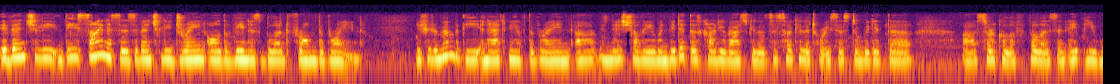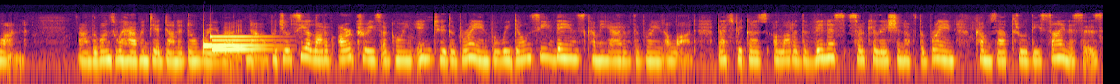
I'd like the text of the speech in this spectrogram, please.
eventually these sinuses eventually drain all the venous blood from the brain. If you remember the anatomy of the brain, uh, initially when we did the cardiovascular, the circulatory system, we did the uh, circle of Willis in AP1. Uh, the ones who haven't yet done it, don't worry about it now. But you'll see a lot of arteries are going into the brain, but we don't see veins coming out of the brain a lot. That's because a lot of the venous circulation of the brain comes out through these sinuses,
